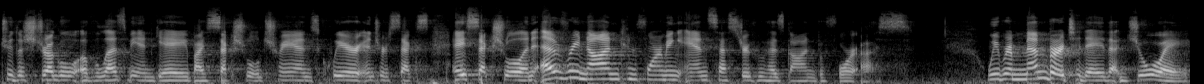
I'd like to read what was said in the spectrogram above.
to the struggle of lesbian, gay, bisexual, trans, queer, intersex, asexual, and every non conforming ancestor who has gone before us. We remember today that joy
